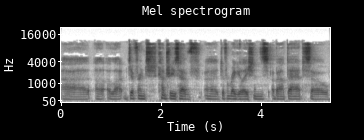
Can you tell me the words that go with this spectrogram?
Uh, a, a lot different countries have uh, different regulations about that, so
